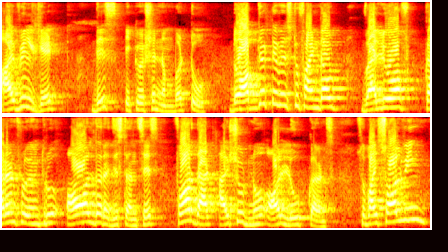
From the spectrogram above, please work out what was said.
I will get this equation number 2. The objective is to find out value of current flowing through all the resistances. For that I should know all loop currents. So by solving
